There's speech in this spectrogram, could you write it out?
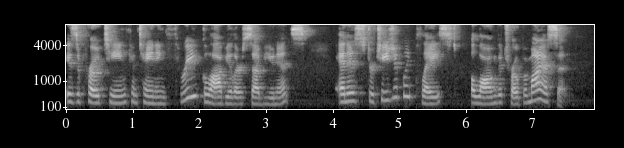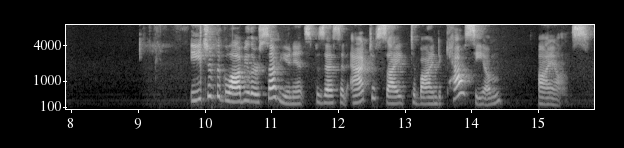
is a protein containing three globular subunits and is strategically placed along the tropomyosin. Each of the globular subunits possess an active site to bind to calcium ions.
